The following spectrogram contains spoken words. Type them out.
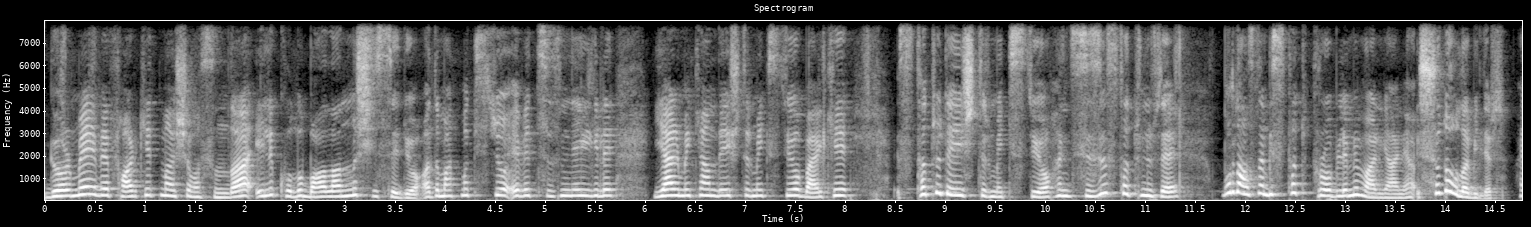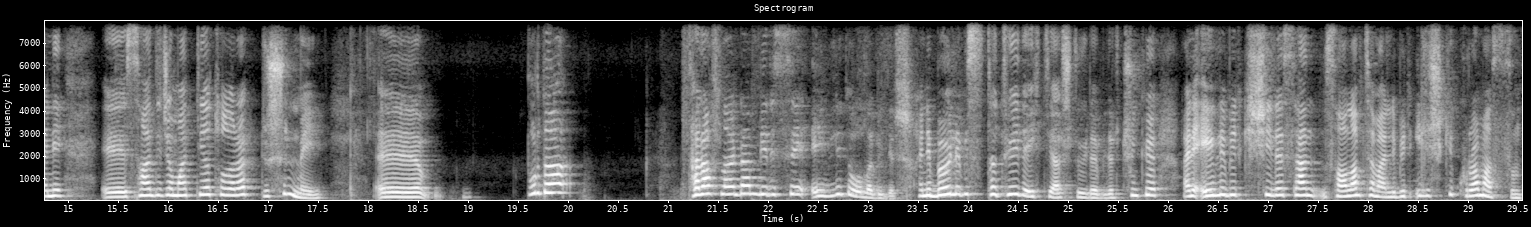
görme ve fark etme aşamasında eli kolu bağlanmış hissediyor. Adım atmak istiyor. Evet sizinle ilgili yer mekan değiştirmek istiyor. Belki statü değiştirmek istiyor. Hani sizin statünüze Burada aslında bir statü problemi var yani. Şu da olabilir. Hani e, sadece maddiyat olarak düşünmeyin. E, burada taraflardan birisi evli de olabilir. Hani böyle bir statüye de ihtiyaç duyulabilir. Çünkü hani evli bir kişiyle sen sağlam temelli bir ilişki kuramazsın.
